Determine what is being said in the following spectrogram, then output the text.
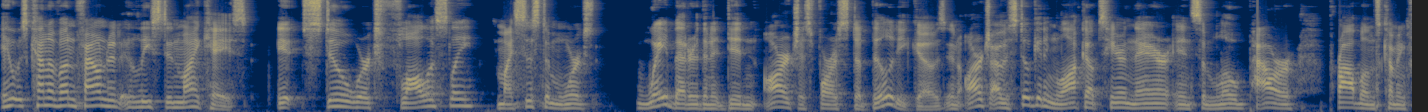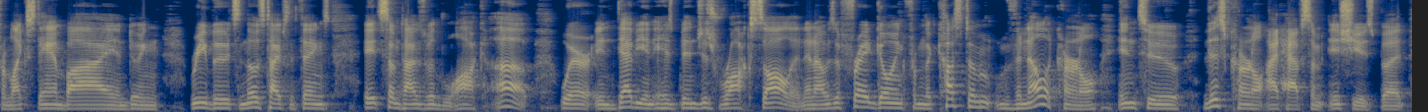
it was kind of unfounded, at least in my case. It still works flawlessly. My system works way better than it did in Arch as far as stability goes. In Arch, I was still getting lockups here and there and some low power problems coming from like standby and doing reboots and those types of things, it sometimes would lock up. Where in Debian, it has been just rock solid. And I was afraid going from the custom vanilla kernel into this kernel, I'd have some issues, but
